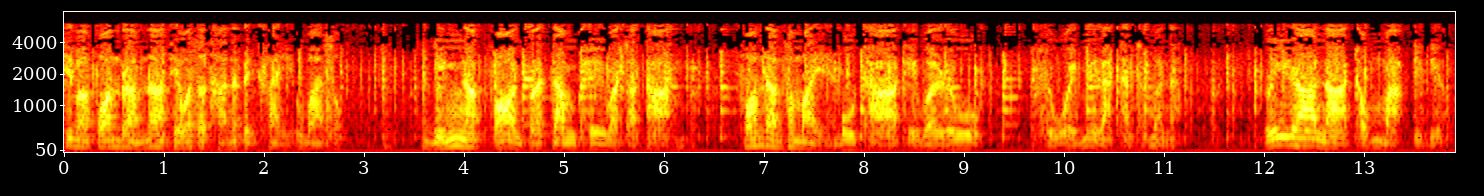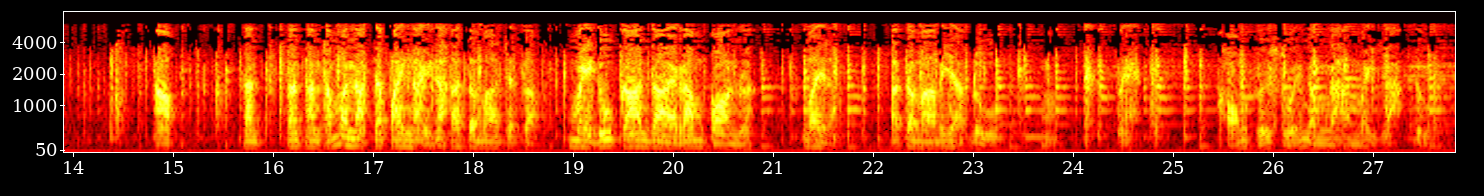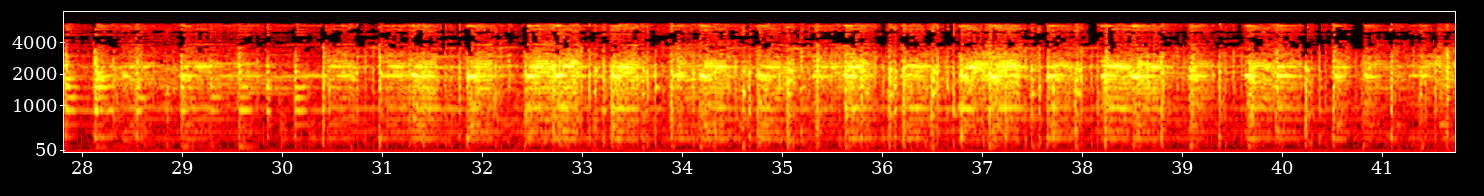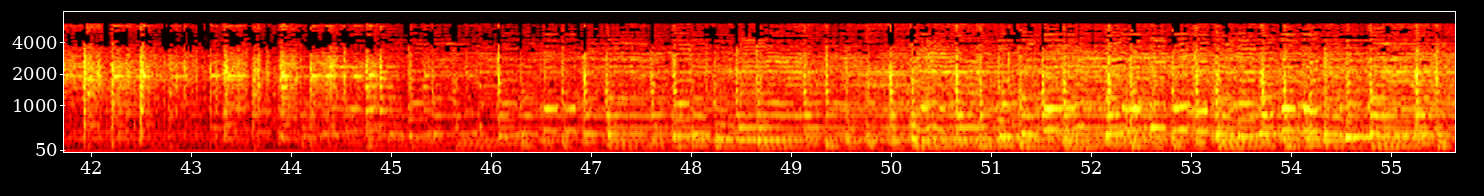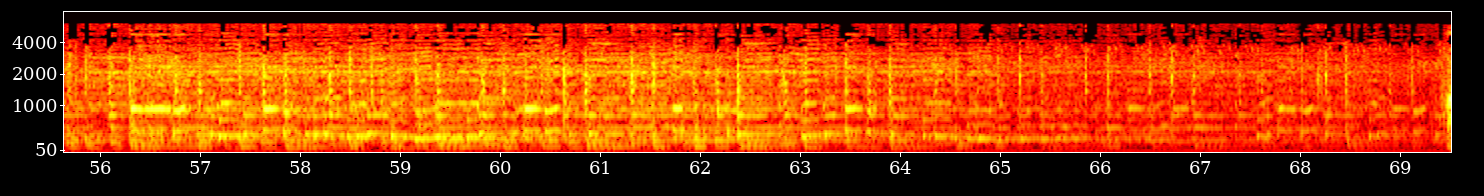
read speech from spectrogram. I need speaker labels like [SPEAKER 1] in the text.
[SPEAKER 1] ผู้หญิงที่มาฟ้อนรำหน้าเทวสถานนั้นเป็นใคร อุบาสก
[SPEAKER 2] หญิงนักฟ้อนประจำเทวสถาน
[SPEAKER 1] ฟ้อนรำทำไม
[SPEAKER 2] บูชาเทวรูป สวยไม่ละทันสมณะรีรานาชมมากทีเดียว เอาท่านท่านท่านสมณะจะไปไหนล่ะ
[SPEAKER 1] อาตมาจะกลับ
[SPEAKER 2] ไม่ดูการได้รำก่อนเหรอ
[SPEAKER 1] ไม่ล่ะอาตมาไม่อยากดู
[SPEAKER 2] อืมแปลกของสวยๆงามๆไม่อยาก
